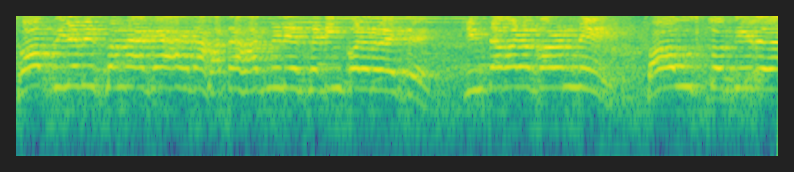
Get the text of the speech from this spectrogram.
সব বিজেপির সঙ্গে একে একটা হাতে হাত মিলিয়ে সেটিং করে রয়েছে। চিন্তা করার কারণ নেই। সব উত্তর দিয়ে দেবে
